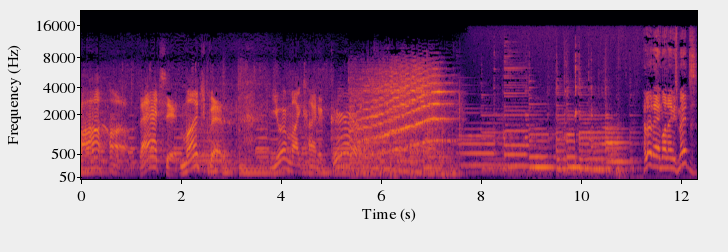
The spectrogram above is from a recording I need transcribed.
Ah, that's it. Much better. You're my kind of girl. Hello there, my name is Meds.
